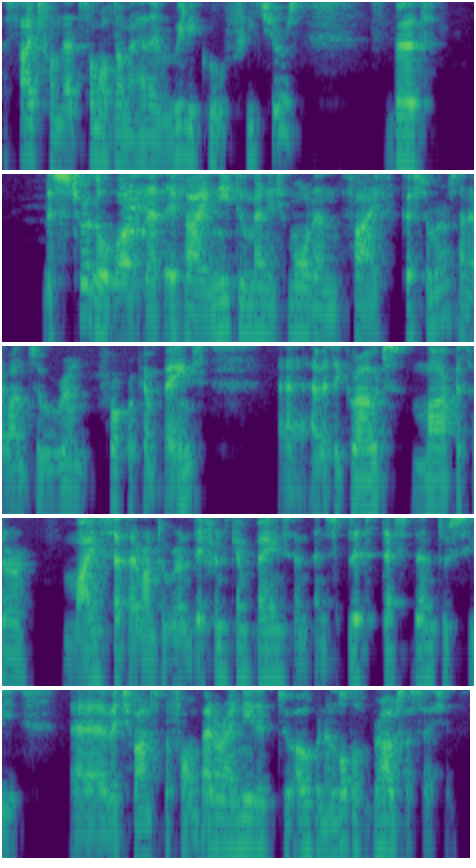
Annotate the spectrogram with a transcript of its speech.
Aside from that, some of them had a really cool features, but the struggle was that if I need to manage more than five customers and I want to run proper campaigns, uh, and with a growth marketer mindset, I want to run different campaigns and, and split test them to see uh, which ones perform better. I needed to open a lot of browser sessions.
